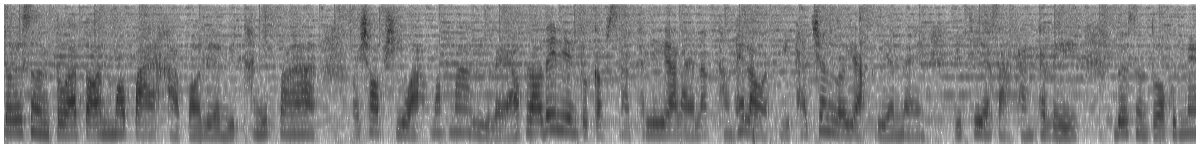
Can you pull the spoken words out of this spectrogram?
โดยส่วนตัวตอนมปลายค่ะปอเรียนวิทย์คณิตมาเราชอบชีวะมาก ๆ อยู่แล้ว เราได้เรียนเกี่ยวกับสัตว์ทะเลอะไรแล้วทำให้เรามีแพชชั่นเราอยากเรียนในวิทยาศาสตร์ทางทะเล โดยส่วนตัวคุณแม่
